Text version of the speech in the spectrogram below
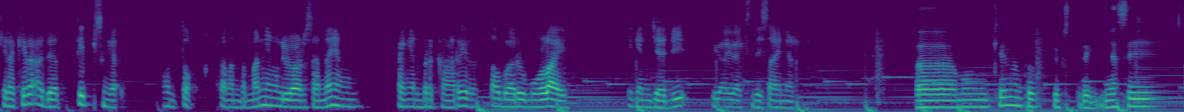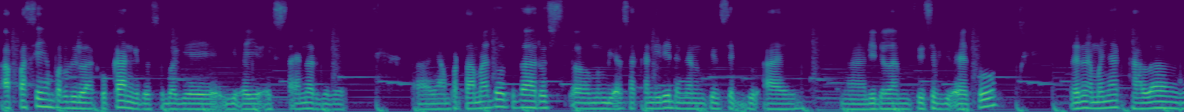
kira-kira ada tips nggak untuk teman-teman yang di luar sana yang pengen berkarir atau baru mulai ingin jadi UI UX designer? Uh, mungkin untuk tips triknya sih apa sih yang perlu dilakukan gitu sebagai UI UX designer gitu. Uh, yang pertama itu kita harus uh, membiasakan diri dengan prinsip UI. Nah, di dalam prinsip UI itu ada namanya color,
